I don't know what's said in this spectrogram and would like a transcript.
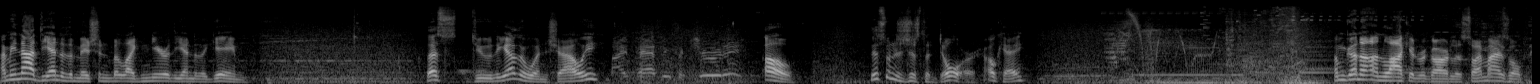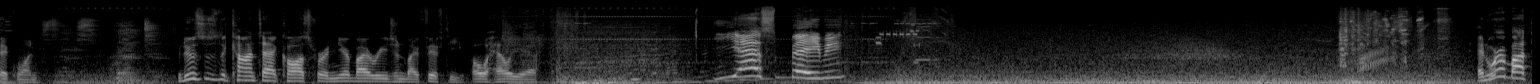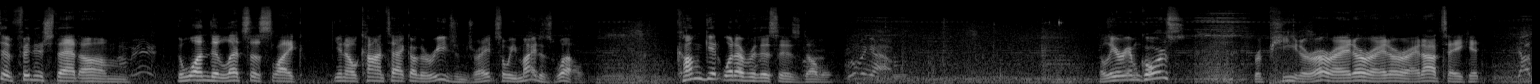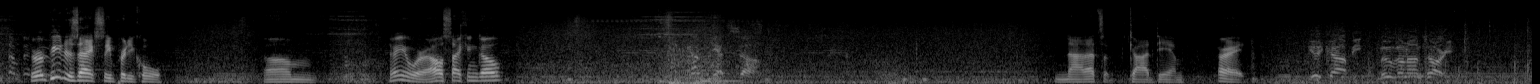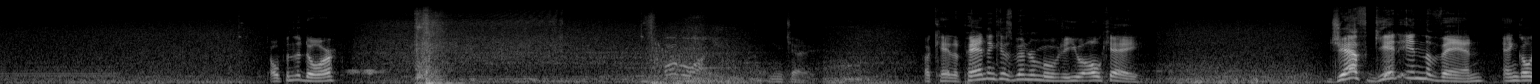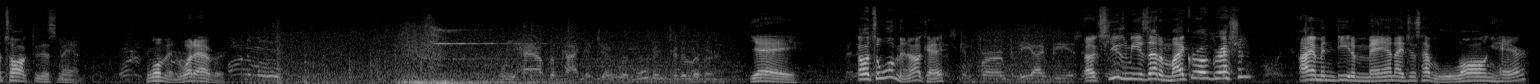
I mean, not the end of the mission, but like near the end of the game. Let's do the other one, shall we? Bypassing security. Oh, this one is just a door. Okay. I'm gonna unlock it regardless, so I might as well pick one. Reduces the contact cost for a nearby region by 50. Oh, hell yeah. Yes, baby! And we're about to finish that, um, the one that lets us, like, you know, contact other regions, right? So we might as well. Come get whatever this is, double. Moving out. Elerium cores? Repeater. Alright, alright, alright. I'll take it. The repeater's actually pretty cool. Um, anywhere else I can go? Come get some. Nah, that's a goddamn. Alright. Good copy. Moving on target. Open the door. Overwatch. Okay. Okay, the panic has been removed. Are you okay? Jeff, get in the van and go talk to this man. Woman, whatever. On the move. We have the package and we're moving to deliver. Yay. Oh, it's a woman. Okay. It's confirmed VIP is. Uh, excuse me, is that a microaggression? I am indeed a man. I just have long hair.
